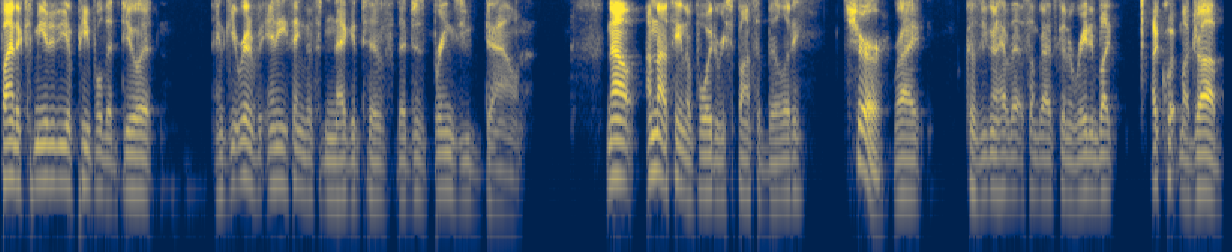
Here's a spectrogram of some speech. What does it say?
find a community of people that do it, and get rid of anything that's negative that just brings you down. Now, I'm not saying avoid responsibility, Sure. right? Because you're gonna have that some guy's gonna read and be like, I quit my job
